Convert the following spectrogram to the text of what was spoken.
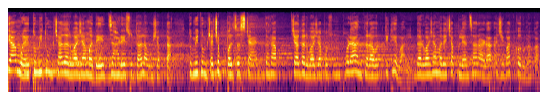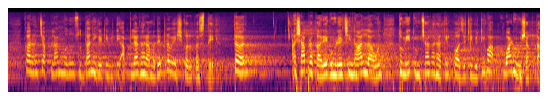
त्यामुळे तुम्ही तुमच्या दरवाजामध्ये झाडेसुद्धा लावू शकता. तुम्ही तुमच्या चप्पलचं स्टँड घराच्या दरवाजापासून थोड्या अंतरावरती ठेवा दरवाजामध्ये चपल्यांचा राडा अजिबात करू नका. कारण चपलांमधूनसुद्धा निगेटिव्हिटी आपल्या घरामध्ये प्रवेश करत असते. तर अशा प्रकारे घोड्याची नाल लावून तुम्ही तुमच्या घरातील पॉझिटिव्हिटी वा वाढवू शकता.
